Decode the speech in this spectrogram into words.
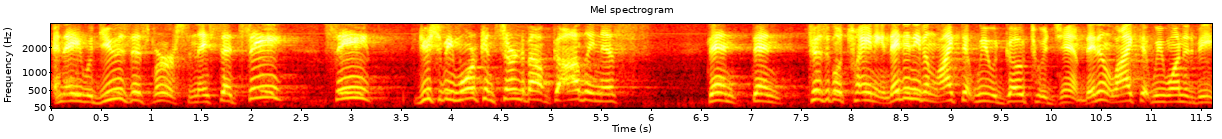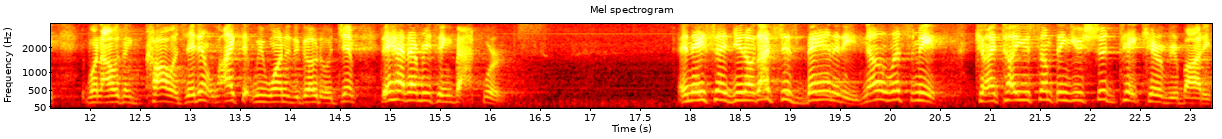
And they would use this verse and they said, See, see, you should be more concerned about godliness than, than physical training. They didn't even like that we would go to a gym. They didn't like that we wanted to be, when I was in college, they didn't like that we wanted to go to a gym. They had everything backwards. And they said, you know, that's just vanity. No, listen to me. Can I tell you something? You should take care of your body.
